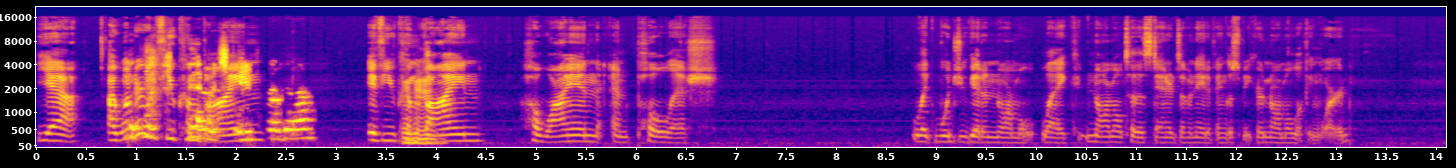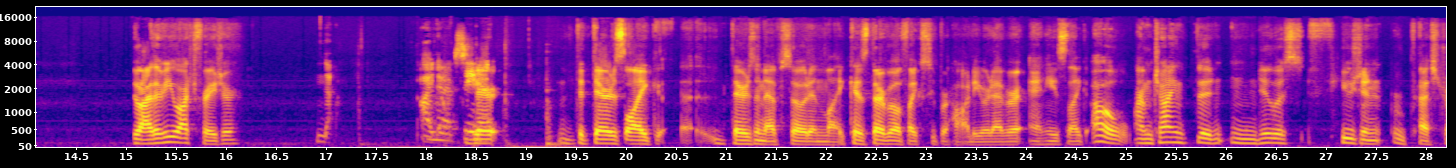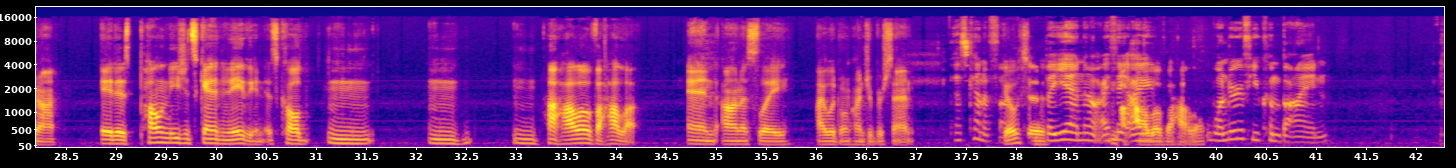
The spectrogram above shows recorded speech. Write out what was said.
Yeah. Yeah. I wonder if you They have a combine if you combine Hawaiian and Polish like would you get a normal like normal to the standards of a native English speaker normal looking word? Do either of you watch Frasier? No. I Yeah, don't. I've seen there, it. th- there's like, uh, there's an episode in like, cause they're both like super haughty or whatever, and he's like, "Oh, I'm trying the newest fusion restaurant. It is Polynesian Scandinavian. It's called mm, mm, mm, Hahalo Vahala." And honestly, I would 100% That's kind of fun. go to But yeah, no, I think I Mahalo wonder if you combine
